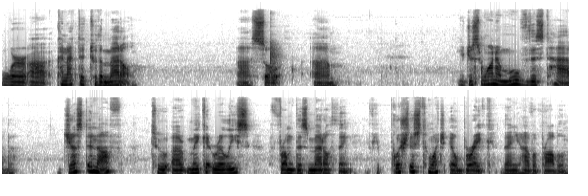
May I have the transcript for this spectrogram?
were uh, connected to the metal. Uh, so um, you just want to move this tab just enough to uh, make it release from this metal thing. If you push this too much, it'll break. Then you have a problem.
